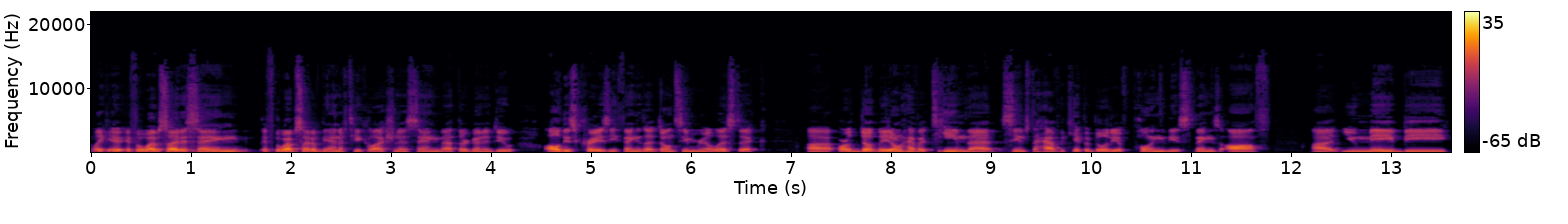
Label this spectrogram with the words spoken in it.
Like if, if a website is saying, if the website of the NFT collection is saying that they're going to do all these crazy things that don't seem realistic, uh, or don't, they don't have a team that seems to have the capability of pulling these things off, uh, you may be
